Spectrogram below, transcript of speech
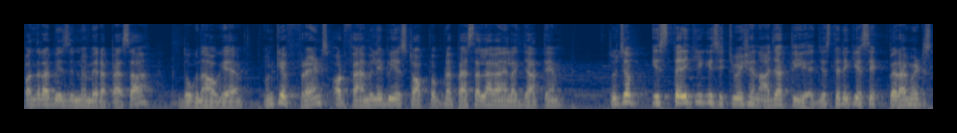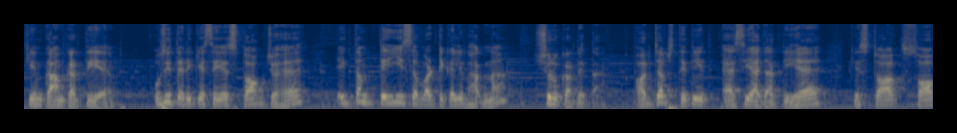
पंद्रह बीस दिन में मेरा पैसा दोगुना हो गया है। उनके फ्रेंड्स और फैमिली भी इस स्टॉक पर अपना पैसा लगाने लग जाते हैं। तो जब इस तरीके की सिचुएशन आ जाती है, जिस तरीके से एक पिरामिड स्कीम काम करती है, उसी तरीके से ये स्टॉक जो है, एकदम तेज़ी से वर्टिकली भागना शुरू कर देता है। और जब स्थिति ऐसी आ जाती है कि स्टॉक 100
